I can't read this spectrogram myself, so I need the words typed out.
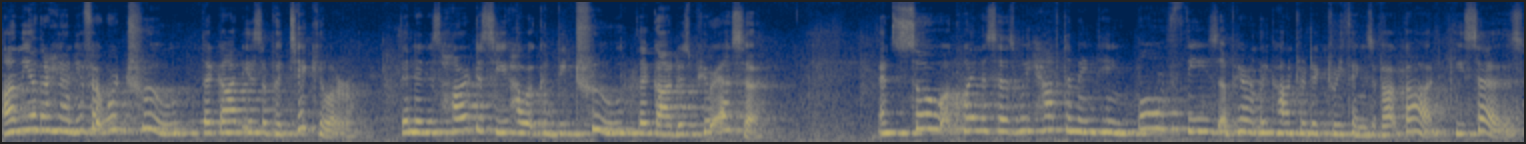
On the other hand, if it were true that God is a particular, then it is hard to see how it could be true that God is pure esse. And so Aquinas says we have to maintain both these apparently contradictory things about God. He says,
